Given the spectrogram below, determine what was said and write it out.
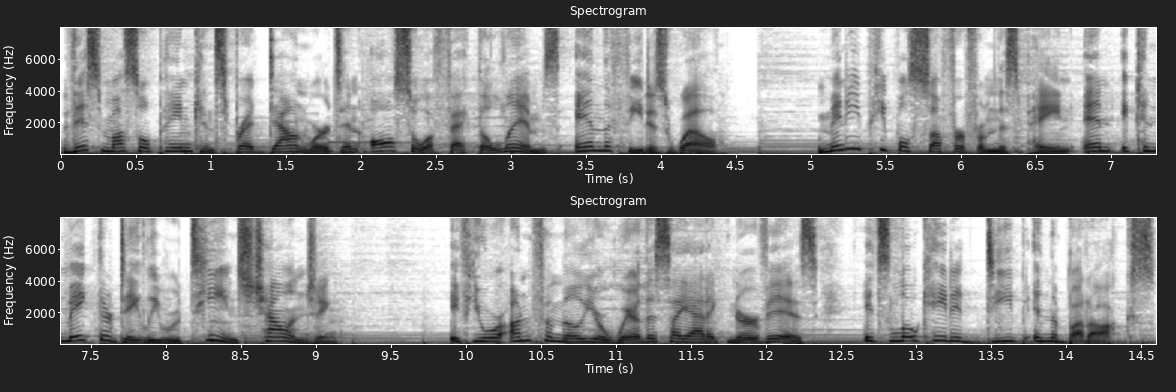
This muscle pain can spread downwards and also affect the limbs and the feet as well. Many people suffer from this pain and it can make their daily routines challenging. If you are unfamiliar where the sciatic nerve is, it's located deep in the buttocks.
